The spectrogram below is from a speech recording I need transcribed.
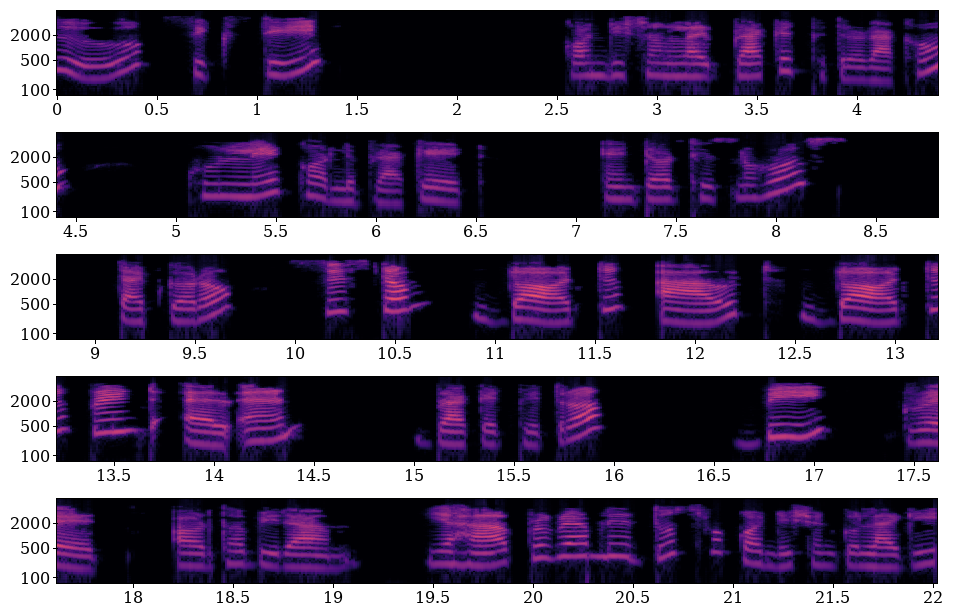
to 60 कन्डिसनलाई ब्राकेट भित्र राखौं। खुल्ने कर्ली ब्राकेट एन्टर थिच्नुहोस्। टाइप गरौँ system dot out dot println bracket भित्र, b ग्रेड अर्धविराम। यहाँ प्रोग्रामले दोस्रो कन्डिसनको लागि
